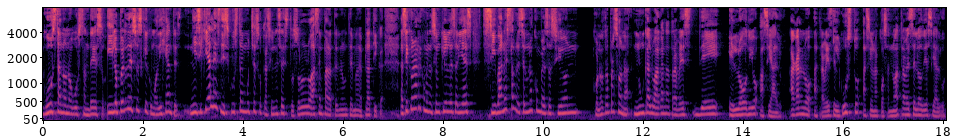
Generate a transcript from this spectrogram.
gustan o no gustan de eso. Y lo peor de eso es que, como dije antes, ni siquiera les disgusta en muchas ocasiones esto, solo lo hacen para tener un tema de plática. Así que una recomendación que yo les daría es, si van a establecer una conversación con otra persona, nunca lo hagan a través de el odio hacia algo. Háganlo a través del gusto hacia una cosa, no a través del odio hacia algo.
